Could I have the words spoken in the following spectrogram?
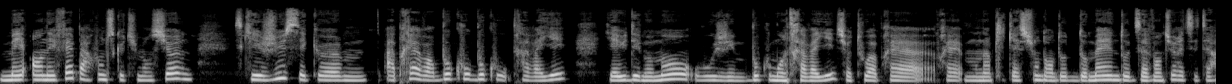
Mais en effet, par contre, ce que tu mentionnes, ce qui est juste, c'est que hum, après avoir beaucoup beaucoup travaillé, il y a eu des moments où j'ai beaucoup moins travaillé, surtout après euh, après mon implication dans d'autres domaines, d'autres aventures, etc.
